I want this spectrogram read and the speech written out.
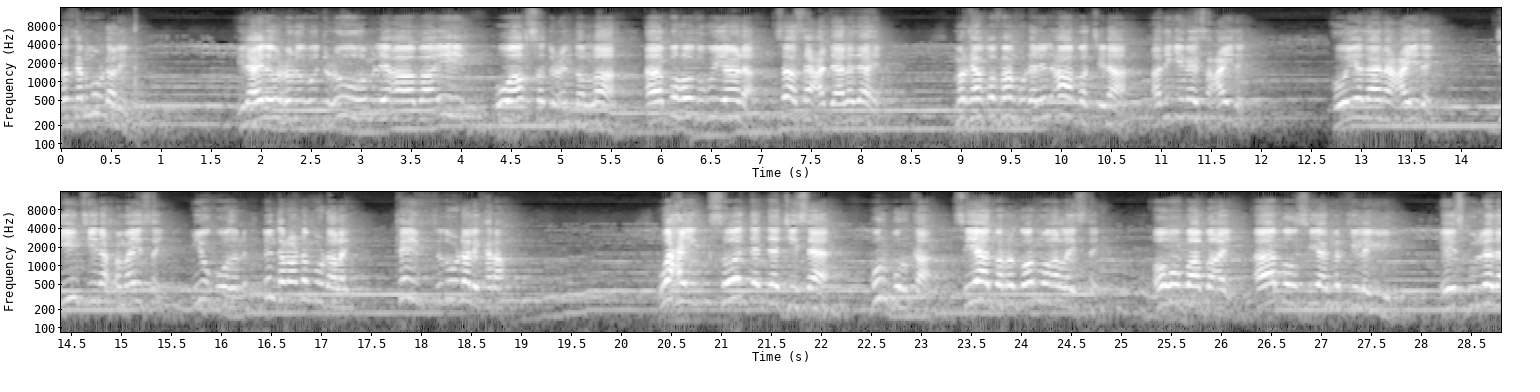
Dadkan muu dhalin? Ilaahayna wuxuu uhi udcuuhum liaabaa'ihim huwa aqsadu cinda allah aabbahood ugu yeedha sidaasaa cadaaladaah markaa qofaan ku dhalin aabba tidhaa adigiina iscayday hooyadaana cayday diintiina xumaysay miyuu ku wada intan oo dhan buu dhalay. Kayf siduu dhali karaa. Waxay soo dedejisaa burburka siyaad barre goormuu allaystay oo uu baaba'ay. Aabbow siyaad markii la yidhi ee iskuullada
